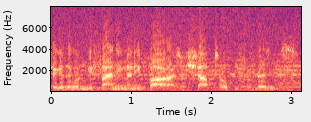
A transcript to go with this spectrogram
figured they wouldn't be finding many bars or shops open for business.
